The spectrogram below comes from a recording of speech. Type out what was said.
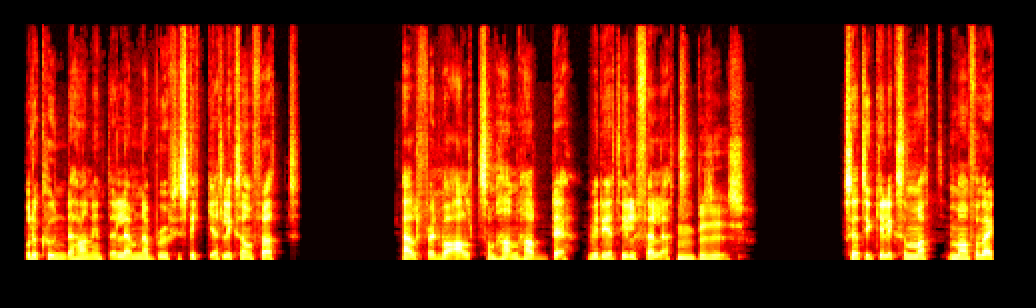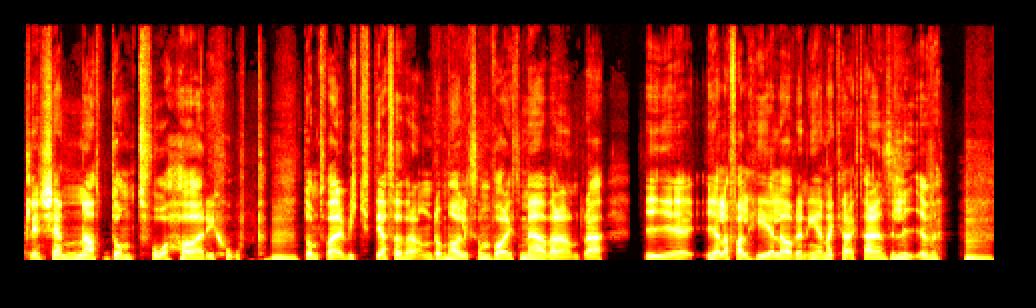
Och då kunde han inte lämna Bruce i sticket liksom för att Alfred var allt som han hade vid det tillfället. Mm, precis. Så jag tycker liksom att man får verkligen känna att de två hör ihop. Mm. De två är viktiga för varandra. De har liksom varit med varandra i i alla fall hela av den ena karaktärens liv. Mm.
